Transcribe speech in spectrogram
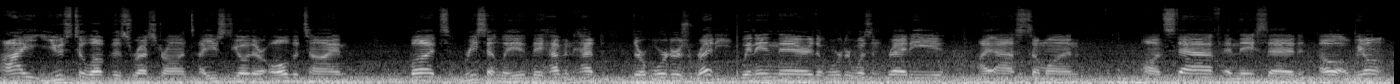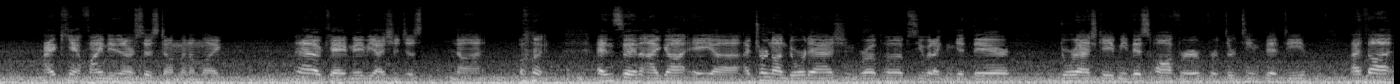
I used to love this restaurant. I used to go there all the time but recently they haven't had their orders ready. Went in there, the order wasn't ready. I asked someone on staff and they said, oh, we don't, I can't find it in our system. And I'm like, eh, okay, maybe I should just not. and then I got a, uh, I turned on DoorDash and Grubhub, see what I can get there. DoorDash gave me this offer for $13.50. I thought,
